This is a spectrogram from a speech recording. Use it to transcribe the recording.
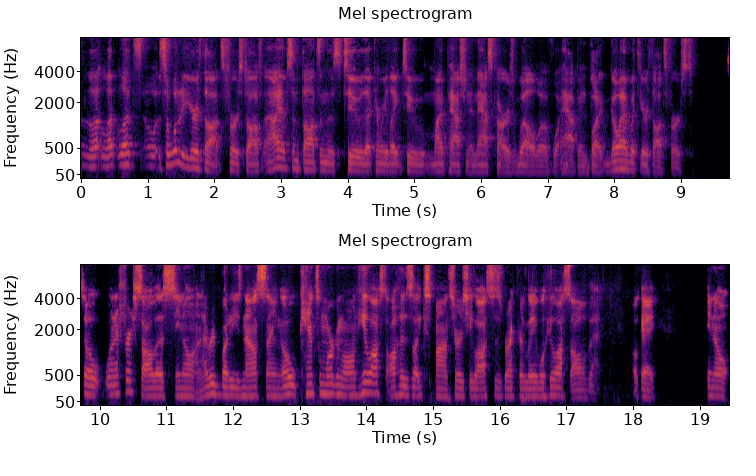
Let, let, let's. So, what are your thoughts? First off, I have some thoughts on this too that can relate to my passion in NASCAR as well of what happened. But go ahead with your thoughts first. So when I first saw this, you know, and everybody's now saying, oh, cancel Morgan Wallen. He lost all his like sponsors. He lost his record label. He lost all of that. Okay. You know,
